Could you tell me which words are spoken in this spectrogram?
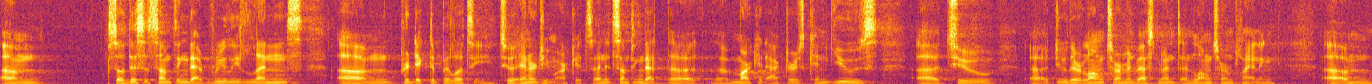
Um, so this is something that really lends um, predictability to energy markets, and it's something that the, the market actors can use uh, to uh, do their long-term investment and long-term planning. Um,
